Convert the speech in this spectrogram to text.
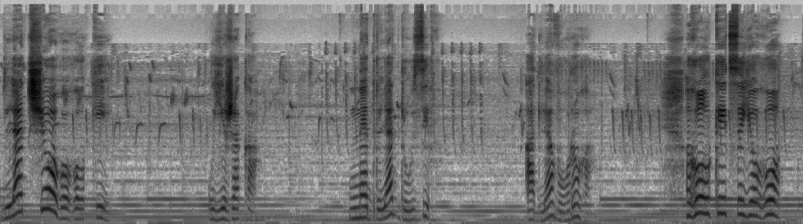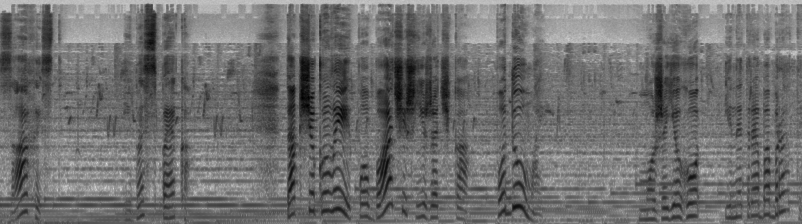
для чого голки у їжака? Не для друзів, а для ворога. Голки це його захист і безпека. Так що, коли побачиш їжачка, подумай, може, його і не треба брати.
